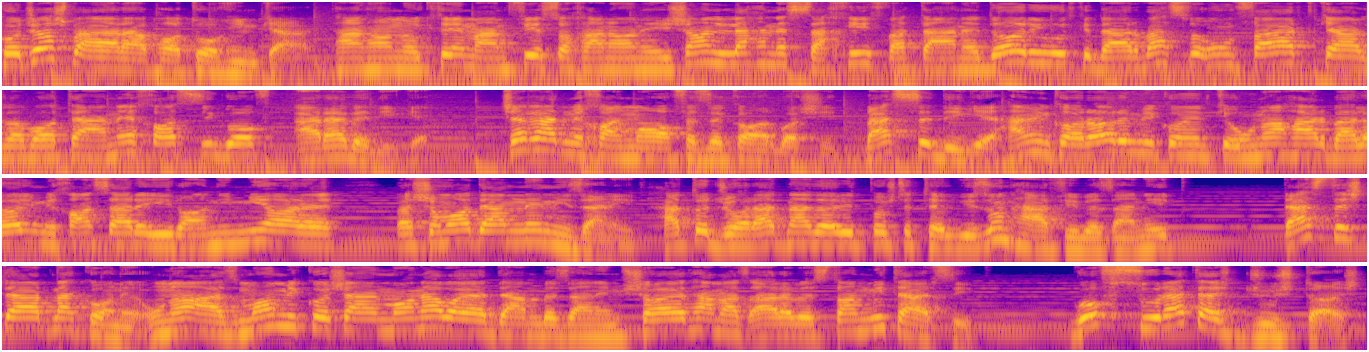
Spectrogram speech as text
کجاش به عرب ها توهین کرد؟ تنها نکته منفی سخنان ایشان لحن سخیف و تنهداری بود که در وصف اون فرد کرد و با تنه خاصی گفت عرب دیگه. چقدر می‌خواین محافظه کار باشید؟ بس دیگه. همین کارا رو می‌کنید که اونا هر بلایی می‌خوان سر ایرانی میاره و شما دم نمی‌زنید. حتی جرأت ندارید پشت تلویزیون حرفی بزنید. دستش درد نکنه. اونا از ما می‌کشن ما نباید دم بزنیم. شاید هم از عربستان میترسید. گفت صورتش جوش داشت.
